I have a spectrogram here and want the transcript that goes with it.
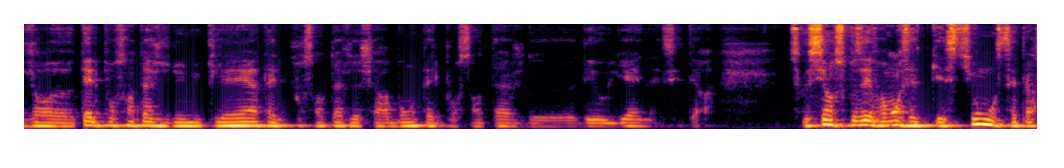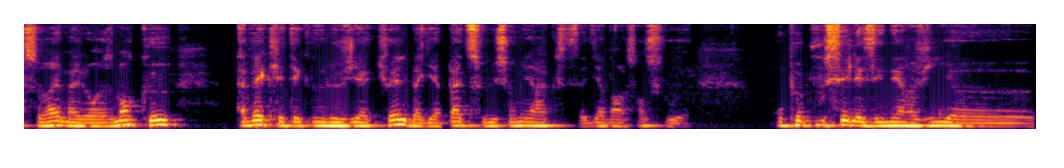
genre tel pourcentage de nucléaire, tel pourcentage de charbon, tel pourcentage d'éoliennes, etc. Parce que si on se posait vraiment cette question, on s'apercevrait malheureusement que avec les technologies actuelles, bah, il n'y a pas de solution miracle. C'est-à-dire dans le sens où on peut pousser les énergies euh,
